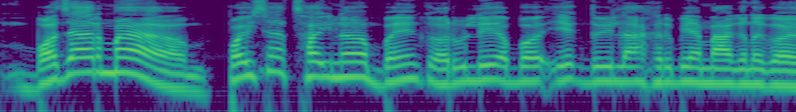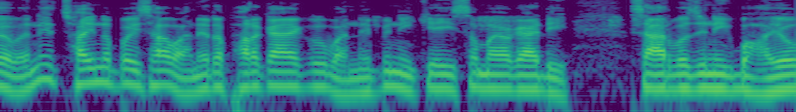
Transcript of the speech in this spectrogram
बजारमा पैसा छैन ब्याङ्कहरूले अब एक दुई लाख रुपियाँ माग्न गयो भने छैन पैसा भनेर फर्काएको भन्ने पनि केही समय अगाडि सार्वजनिक भयो।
